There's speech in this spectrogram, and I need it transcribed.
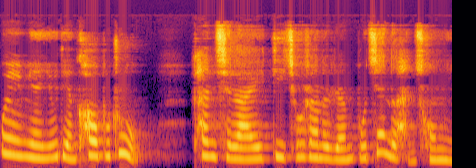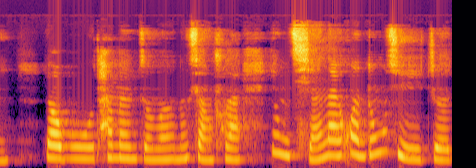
未免有点靠不住。看起来，地球上的人不见得很聪明，要不他们怎么能想出来用钱来换东西这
